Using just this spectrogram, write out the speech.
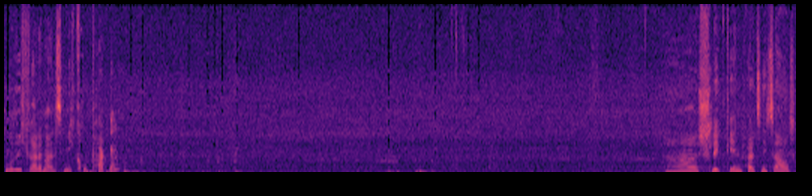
Das muss ich gerade mal ins Mikro packen. Ah, es schlägt jedenfalls nichts aus.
